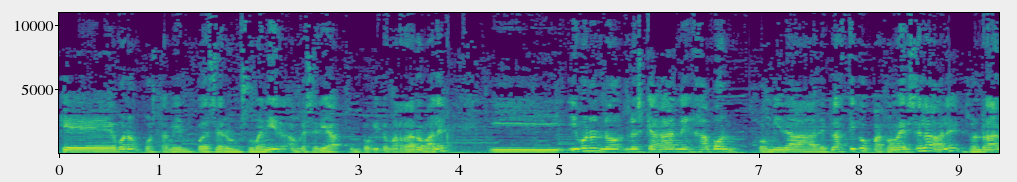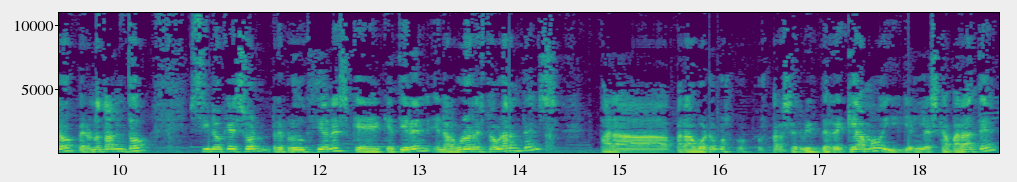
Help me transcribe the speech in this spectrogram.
Que, bueno, pues también puede ser un souvenir, aunque sería un poquito más raro, ¿vale? Y, bueno, no, no es que hagan en Japón comida de plástico para comérsela, ¿vale? Son raros, pero no tanto, sino que son reproducciones que tienen en algunos restaurantes para, para bueno, pues, pues, pues para servir de reclamo y, en el escaparate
